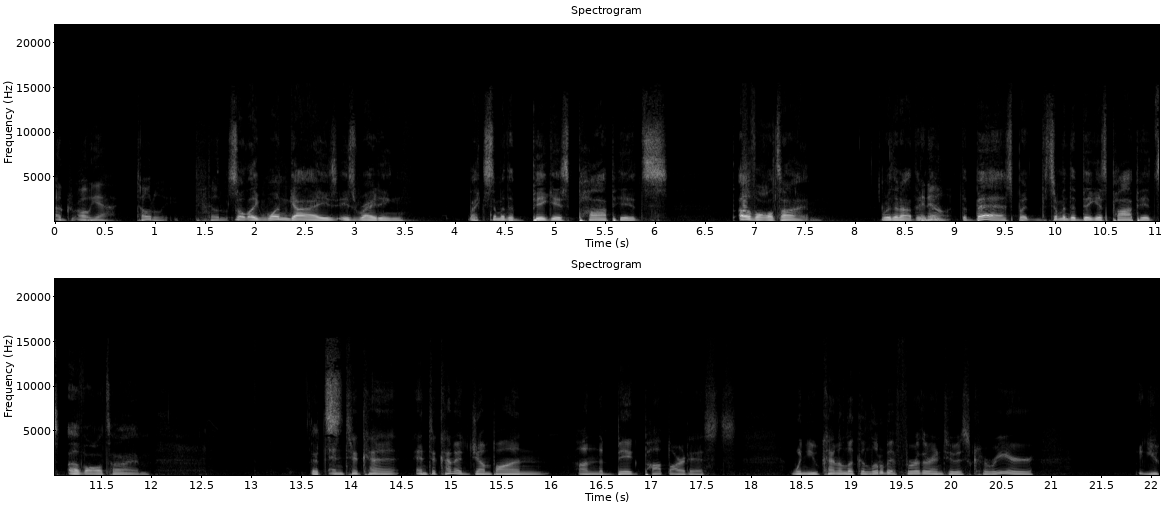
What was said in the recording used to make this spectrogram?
Ag- oh yeah, totally, totally. so like one guy is, is writing like some of the biggest pop hits of all time whether or not they're like, the best but some of the biggest pop hits of all time. That's and to kind of and to kind of jump on on the big pop artists when you kind of look a little bit further into his career you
